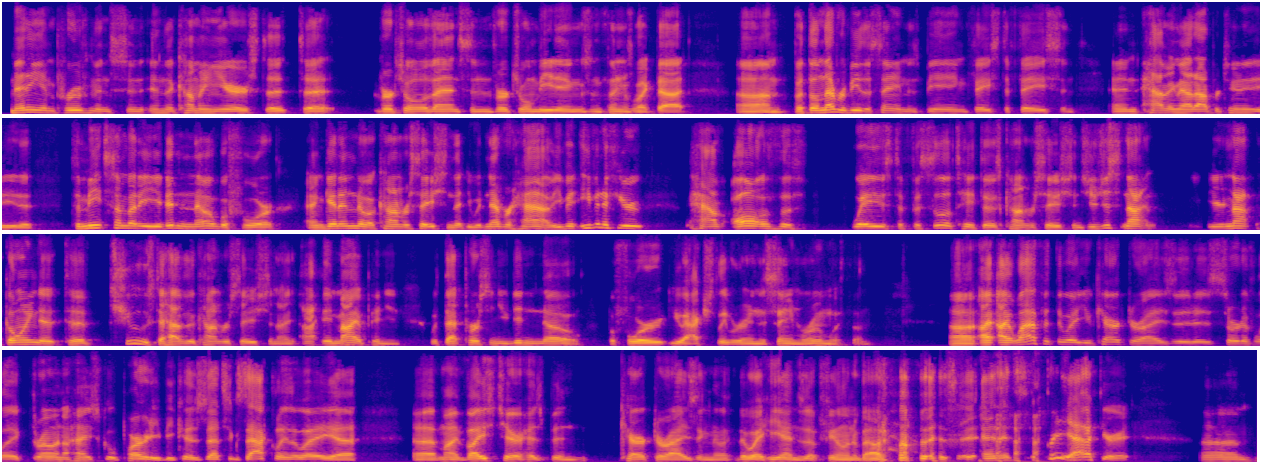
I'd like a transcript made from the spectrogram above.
many improvements in, in the coming years to to virtual events and virtual meetings and things like that. Um, but they'll never be the same as being face to face and and having that opportunity to to meet somebody you didn't know before and get into a conversation that you would never have even even if you have all of the ways to facilitate those conversations. You're just not you're not going to to choose to have the conversation I, I, in my opinion with that person you didn't know before you actually were in the same room with them. Uh, I, I, laugh at the way you characterize it as sort of like throwing a high school party because that's exactly the way uh, uh, my vice chair has been characterizing the, the way he ends up feeling about all this, and it's pretty accurate. Um,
